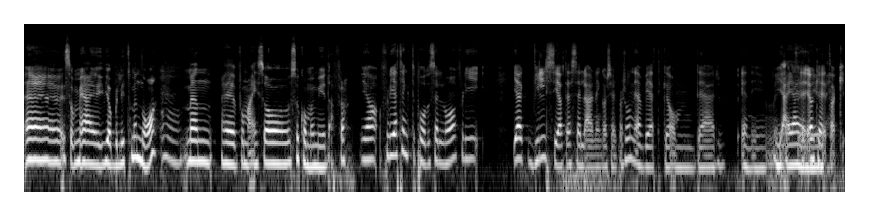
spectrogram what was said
eh, som jeg jobber litt med nå. Mm. Men eh, for meg så, så kommer mye derfra. Ja, fordi jeg tenkte på det selv nå. Fordi jeg vil si at jeg selv er en engasjert person. Jeg vet ikke om det er enig Jeg er enig i Ok, takk.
